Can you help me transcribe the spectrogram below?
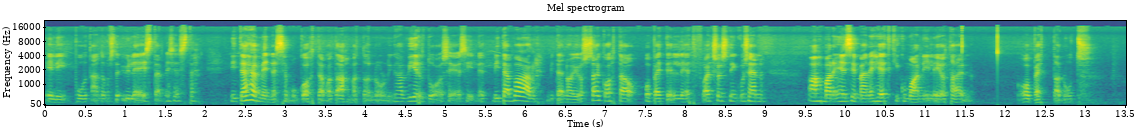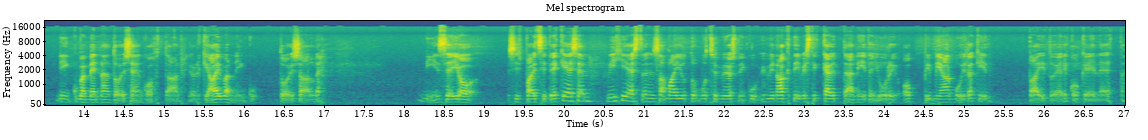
Eli puhutaan tuommoista yleistämisestä. Niin tähän mennessä mun kohtaamat ahmat on ollut ihan virtuoseja siinä, että mitä vaan, mitä ne on jossain kohtaa opetelleet. Vaikka se olisi niinku sen ahman ensimmäinen hetki, kun mä oon niille jotain opettanut, niin kun me mennään toiseen kohtaan, jonnekin aivan niin kuin toisaalle, niin se jo siis paitsi tekee sen vihjeestä sen sama jutun, mutta se myös niin kuin hyvin aktiivisesti käyttää niitä juuri oppimiaan muitakin taitoja, eli kokeilee, että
